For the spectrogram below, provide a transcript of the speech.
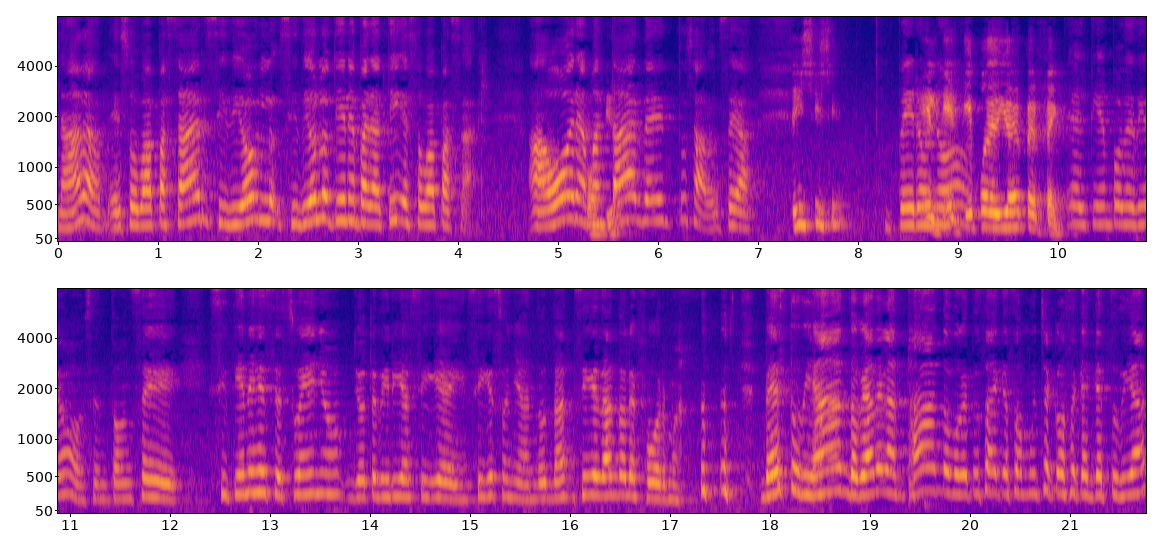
nada, eso va a pasar, si Dios, lo, si Dios lo tiene para ti, eso va a pasar. Ahora, más tarde, tú sabes, o sea. Sí, sí, sí. Pero el, el tiempo de Dios es perfecto. El tiempo de Dios, entonces si tienes ese sueño, yo te diría sigue ahí, sigue soñando, sigue dándole forma. ve estudiando, ve adelantando, porque tú sabes que son muchas cosas que hay que estudiar.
